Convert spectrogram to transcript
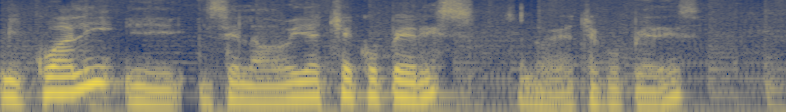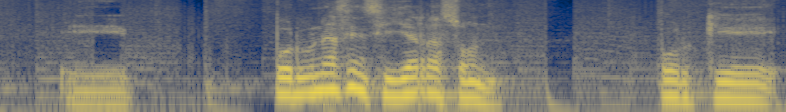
mi quali, eh, y se la doy a Checo Pérez, se la doy a Checo Pérez, eh, por una sencilla razón, porque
